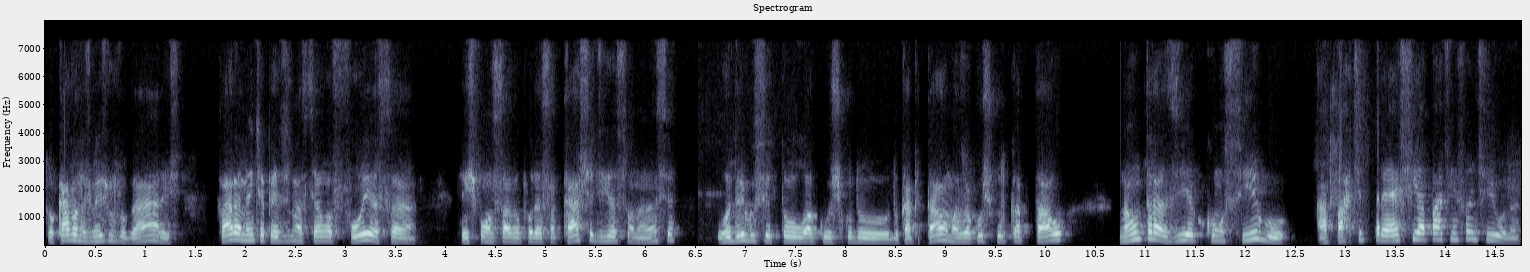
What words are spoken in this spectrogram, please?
tocava nos mesmos lugares, claramente a Perdidos na Selva foi essa responsável por essa caixa de ressonância, o Rodrigo citou o acústico do, do Capital, mas o acústico do Capital não trazia consigo a parte trash e a parte infantil, né?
